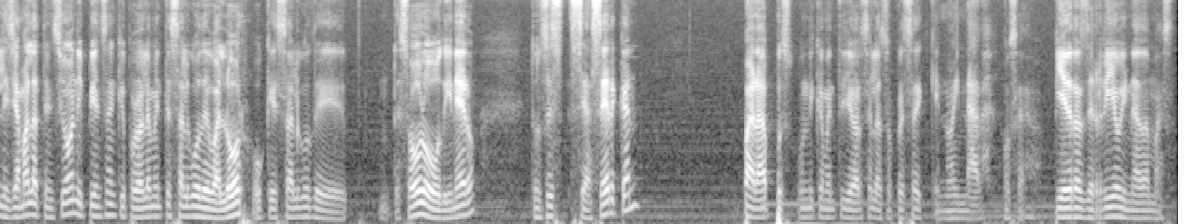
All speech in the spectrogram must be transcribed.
les llama la atención y piensan que probablemente es algo de valor o que es algo de un tesoro o dinero. Entonces se acercan para pues únicamente llevarse la sorpresa de que no hay nada, o sea, piedras de río y nada más.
